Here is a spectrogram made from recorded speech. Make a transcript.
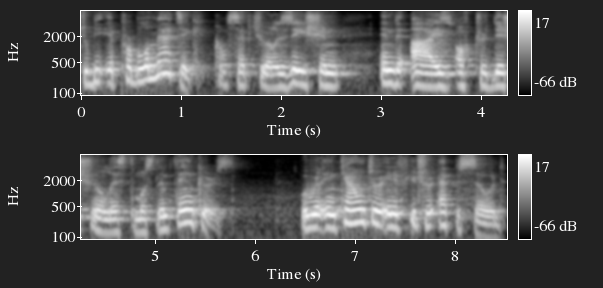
to be a problematic conceptualization in the eyes of traditionalist Muslim thinkers. We will encounter in a future episode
